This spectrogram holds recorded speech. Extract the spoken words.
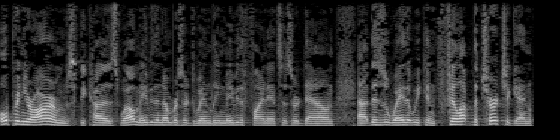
open your arms because, well, maybe the numbers are dwindling, maybe the finances are down. Uh, this is a way that we can fill up the church again.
